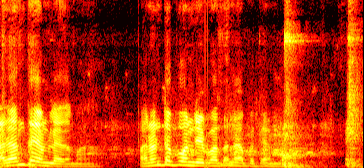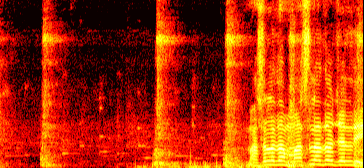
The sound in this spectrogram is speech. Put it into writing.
అదంతా ఏం లేదమ్మా. పని ఉంటే ఫోన్ చేయబోతా లేకపోతే ఏం లేదు. మసలదో మసలదో జల్దీ.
